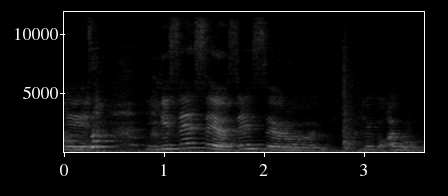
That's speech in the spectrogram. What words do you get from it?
이게 이게 센스예요 센스 여러분. 그리고 아이고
